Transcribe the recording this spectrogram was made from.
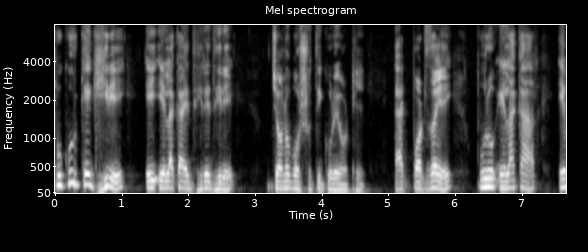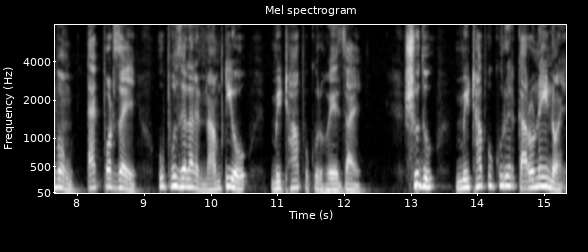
পুকুরকে ঘিরে এই এলাকায় ধীরে ধীরে জনবসতি গড়ে ওঠে। এক পর্যায়ে পুরো এলাকার এবং এক পর্যায়ে উপজেলার নামটিও মিঠাপুকুর হয়ে যায়। শুধু মিঠাপুকুরের কারণেই নয়,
